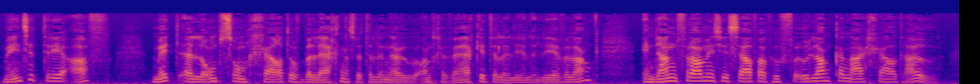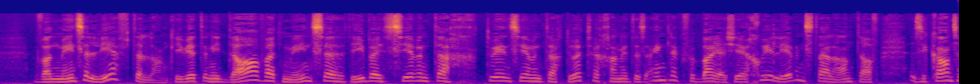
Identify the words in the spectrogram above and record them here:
mense tree af met 'n lompsom geld of beleggings wat hulle nou aangewerk het hulle hele lewe lank en dan vra mens jouself af hoe hoe lank kan daai geld hou? Want mense leef te lank. Jy weet in die dae wat mense hier by 70, 72 dood gegaan het, is eintlik verby. As jy 'n goeie lewenstyl handhaaf, is die kans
